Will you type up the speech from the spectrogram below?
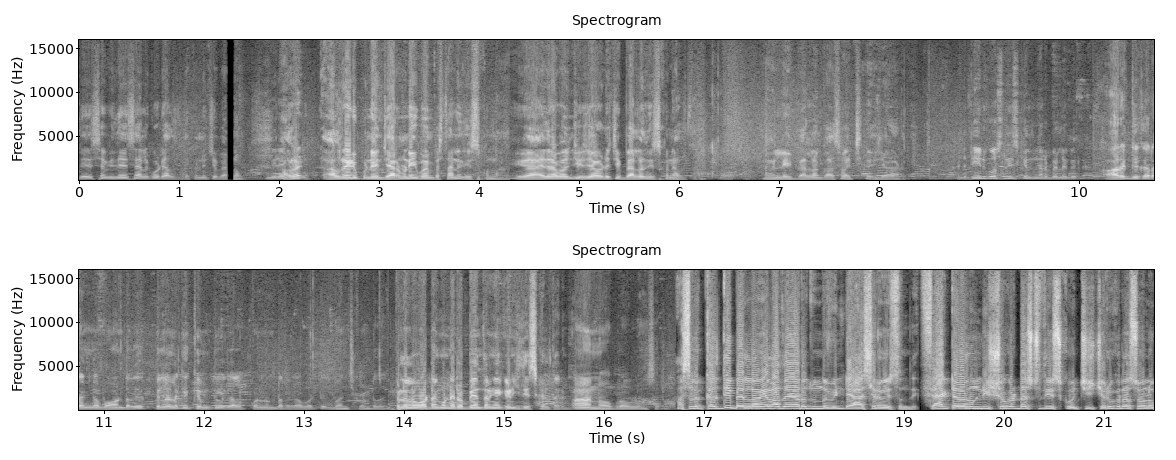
దేశ విదేశాలు కూడా వెళ్తుంది ఇక్కడ నుంచి బెల్లం ఆల్రెడీ- ఇప్పుడు నేను జర్మనీకి పంపిస్తానని తీసుకున్నాను. ఇక హైదరాబాద్ నుంచి విజయవాడ వచ్చి బెల్లం తీసుకుని వెళ్తాను. ఓన్లీ బెల్లం కోసం వచ్చింది విజయవాడ అంటే దీనికోసం తీసుకెళ్తున్నారు బెల్లం మీరు? ఆరోగ్యకరంగా బాగుంటుంది. పిల్లలకి కెమికల్ కలపకుండా ఉంటారు కాబట్టి మంచిగా ఉంటుంది. పిల్లలు వాడడం కూడా నిరభ్యంతరంగా ఇక్కడి నుంచి తీసుకెళ్తారు. No problem sir. అసలు కల్తీ బెల్లం ఎలా తయారవుతుందో వింటే ఆశ్చర్యం వేస్తుంది. ఫ్యాక్టరీ నుండి షుగర్ డస్ట్ తీసుకొచ్చి చెరుకు రసంలో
